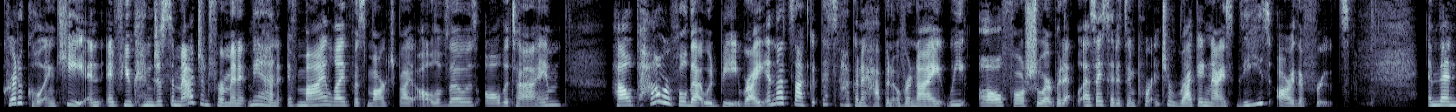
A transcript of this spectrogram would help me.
critical and key. And if you can just imagine for a minute, man, if my life was marked by all of those all the time, how powerful that would be, right? And that's not that's not going to happen overnight. We all fall short, but as I said, it's important to recognize these are the fruits. And then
